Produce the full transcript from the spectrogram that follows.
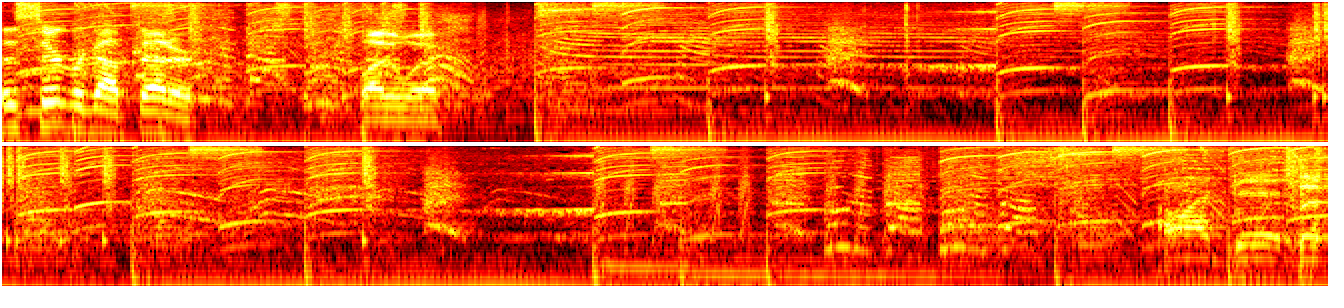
This server got better, by the way. Oh, I did. but,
